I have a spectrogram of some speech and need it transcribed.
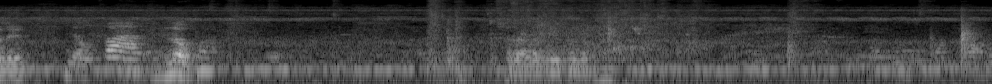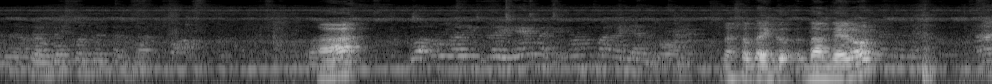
Alin? No pa. Hello pa. Sa lalagay ko lang. Ha? Nasa Dangay Road? Ha?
